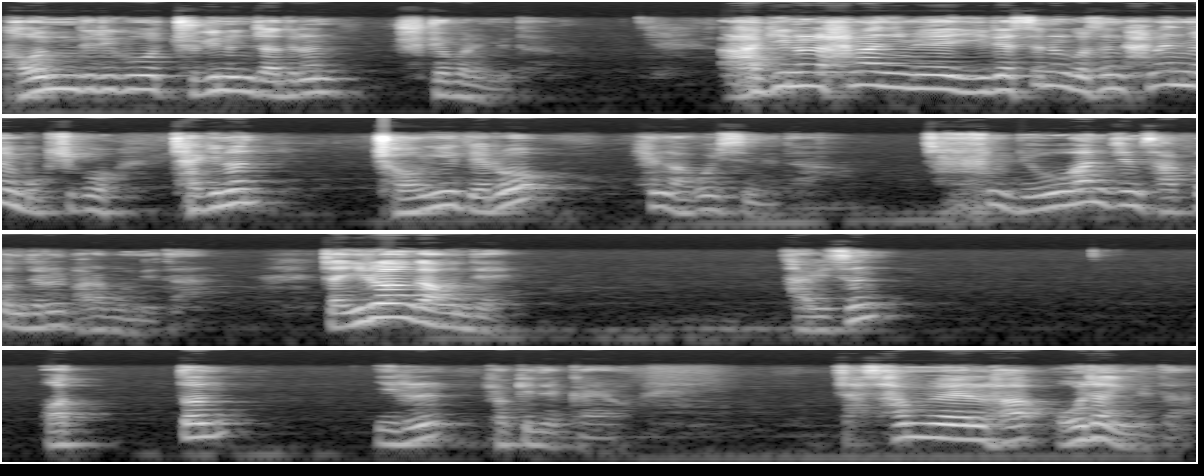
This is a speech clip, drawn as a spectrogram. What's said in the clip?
건드리고 죽이는 자들은 죽여버립니다. 악인을 하나님의 일에 쓰는 것은 하나님의 몫이고 자기는 정의대로 행하고 있습니다. 참 묘한 지금 사건들을 바라봅니다. 자, 이러한 가운데 다윗은 어떤 일을 겪게 될까요? 자, 사무엘하 5장입니다.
